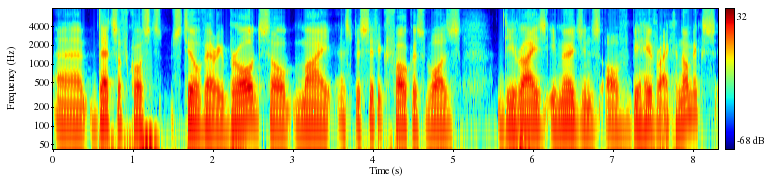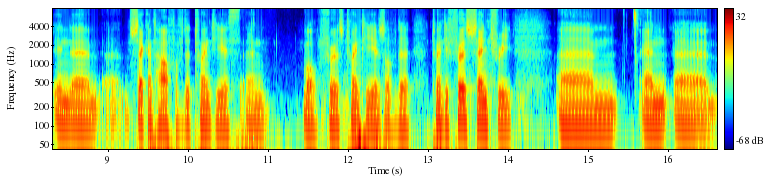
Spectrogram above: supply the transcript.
that's of course still very broad. So my specific focus was the rise emergence of behavioral economics in the uh, second half of the 20th and well first 20 years of the 21st century. Um, and um,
